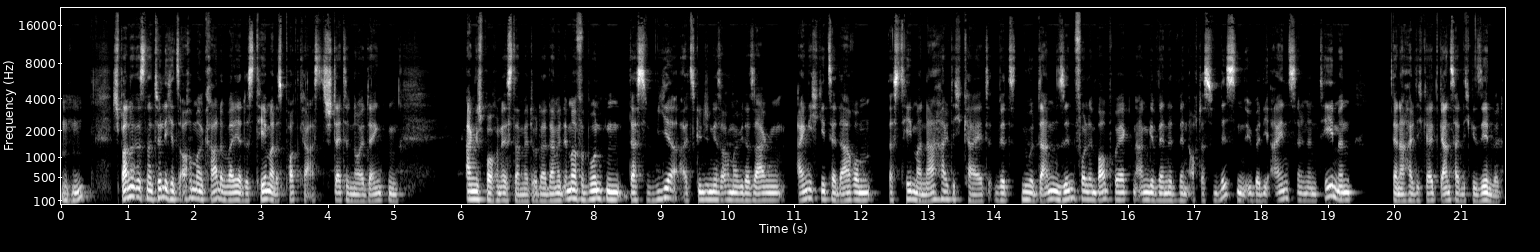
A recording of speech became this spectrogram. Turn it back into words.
Mhm. Spannend ist natürlich jetzt auch immer gerade, weil ja das Thema des Podcasts Städte neu denken angesprochen ist damit oder damit immer verbunden, dass wir als Green Engineers auch immer wieder sagen, eigentlich geht es ja darum, das Thema Nachhaltigkeit wird nur dann sinnvoll in Bauprojekten angewendet, wenn auch das Wissen über die einzelnen Themen der Nachhaltigkeit ganzheitlich gesehen wird.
